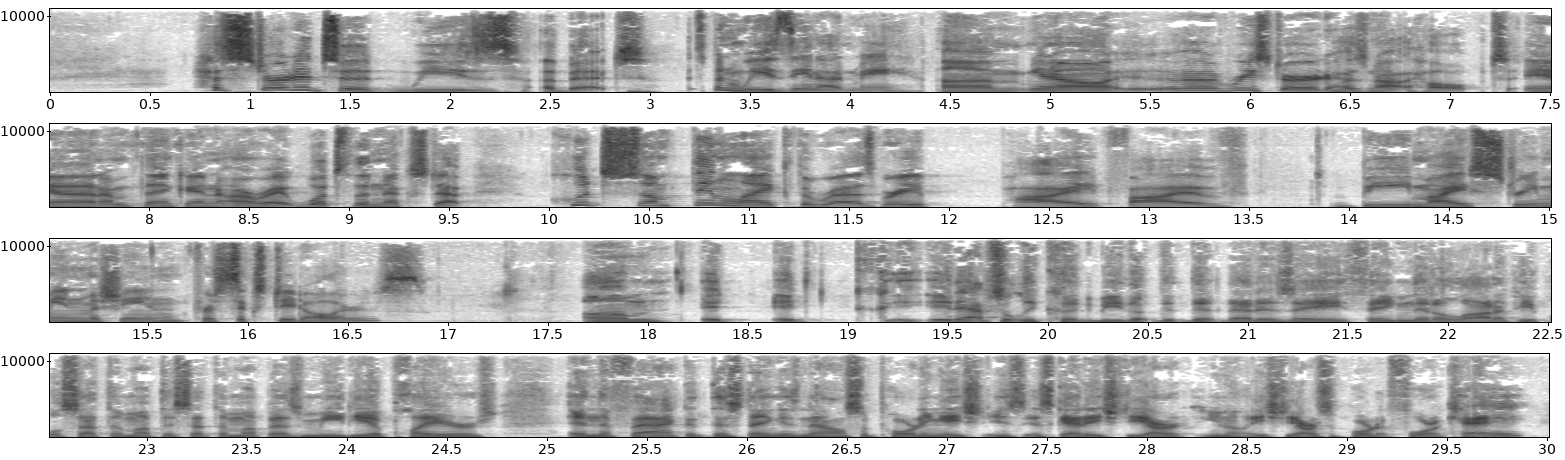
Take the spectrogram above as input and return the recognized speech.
has started to wheeze a bit. It's been wheezing at me. Um, you know, restart has not helped, and I'm thinking, all right, what's the next step? Could something like the Raspberry Pi Five be my streaming machine for sixty dollars? Um, it it it absolutely could be. That, that is a thing that a lot of people set them up. They set them up as media players, and the fact that this thing is now supporting H, it's, it's got HDR, you know, HDR support at 4K.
